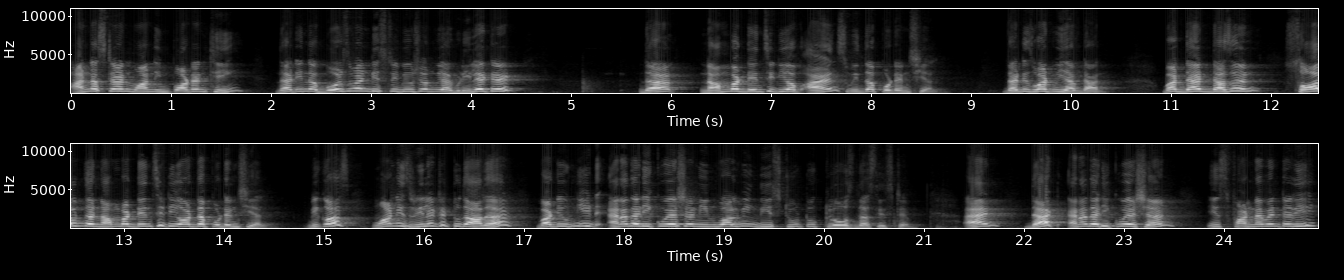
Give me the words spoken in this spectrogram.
understand one important thing that in the Boltzmann distribution we have related the number density of ions with the potential. That is what we have done. But that does not solve the number density or the potential because one is related to the other but you need another equation involving these two to close the system. And that another equation is fundamentally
